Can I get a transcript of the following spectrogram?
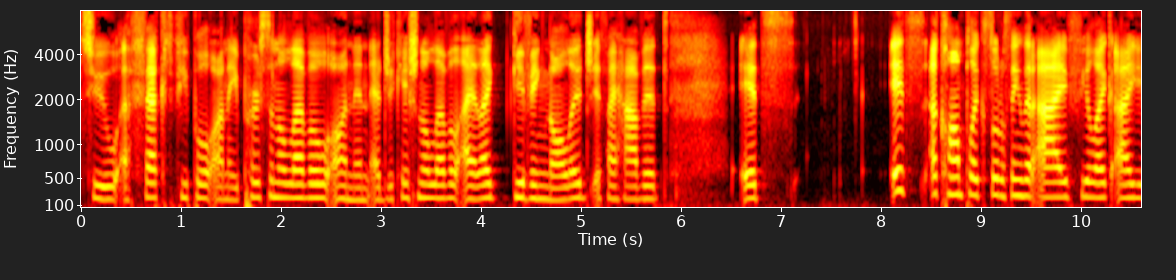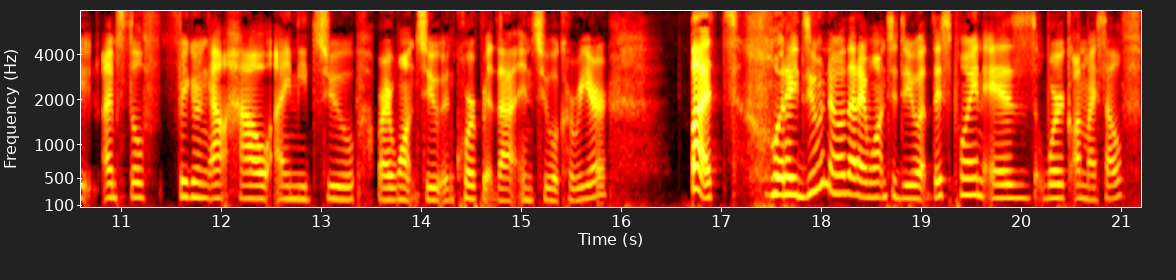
to affect people on a personal level, on an educational level. I like giving knowledge if I have it. It's it's a complex little thing that I feel like I I'm still figuring out how I need to or I want to incorporate that into a career. But what I do know that I want to do at this point is work on myself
